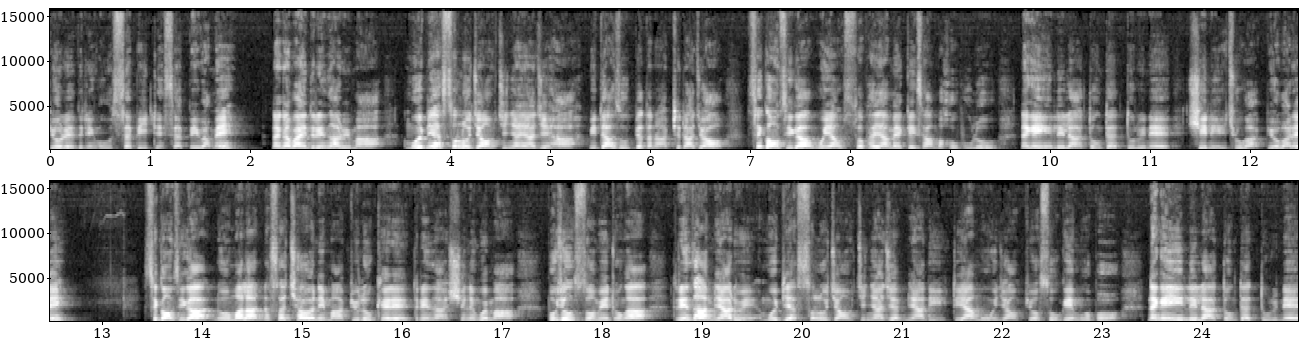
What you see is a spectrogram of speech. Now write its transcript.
ပြောတဲ့သတင်းကိုဆက်ပြီးတင်ဆက်ပေးပါမယ်။နိုင်ငံပိုင်သတင်းစာတွေမှာအမွေပြတ်ဆွန့်လွတ်ကြောင်းကြေညာရခြင်းဟာမိသားစုပြဿနာဖြစ်တာကြောင့်စစ်ကောင်စီကဝင်ရောက်ဆွတ်ဖက်ရမယ့်ကိစ္စမဟုတ်ဘူးလို့နိုင်ငံရေးလေလာတုံးသက်သူတွေနဲ့ရှေ့နေအချို့ကပြောပါတယ်။ စစ်ကောင်စီကနိုဝင်ဘာလ26ရက်နေ့မှာပြုလုပ်ခဲ့တဲ့သတင်းစာရှင်းလင်းပွဲမှာဗိုလ်ချုပ်စော်မင်းထွန်းကသတင်းစာများတွင်အမွေပြတ်ဆွန့်လွတ်ကြောင်းကြေညာချက်များသည့်တရားမဝင်ကြောင်းပြောဆိုခဲ့မှုအပေါ်နိုင်ငံရေးလေလာသုံးသပ်သူတွေနဲ့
